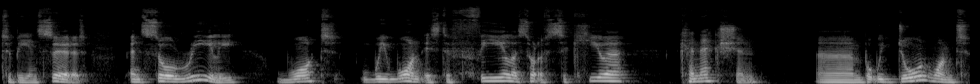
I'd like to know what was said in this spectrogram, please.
to be inserted. And so really what we want is to feel a sort of secure connection um, but we don't want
